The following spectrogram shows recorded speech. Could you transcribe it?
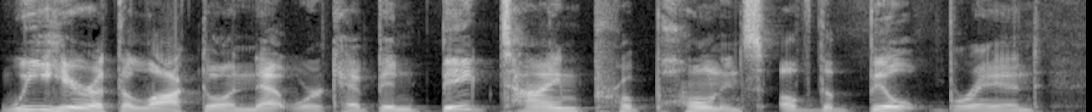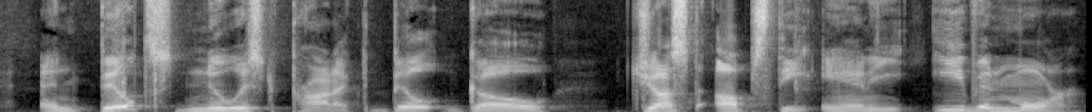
We here at the Locked On Network have been big time proponents of the Built brand, and Built's newest product, Built Go, just ups the ante even more.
